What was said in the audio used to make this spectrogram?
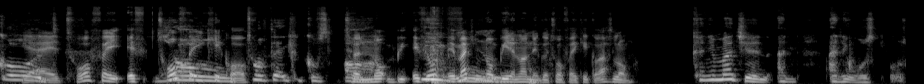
god. Yeah, hey, twelve thirty. If twelve thirty kickoff Twelve thirty kickoffs. to not be, if you're imagine not being in London, go twelve thirty kickoff. That's long. Can you imagine? And and it was it was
